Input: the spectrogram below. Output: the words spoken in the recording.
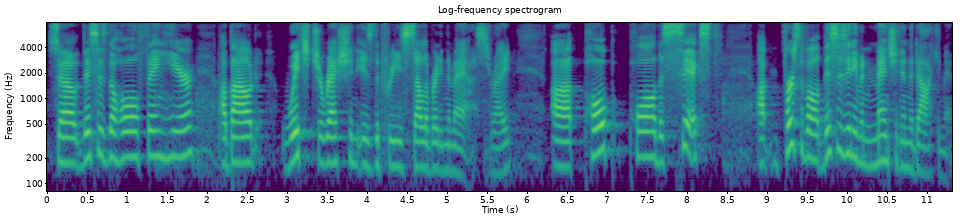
So, this is the whole thing here about which direction is the priest celebrating the Mass, right? Uh, Pope Paul VI, uh, first of all, this isn't even mentioned in the document,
